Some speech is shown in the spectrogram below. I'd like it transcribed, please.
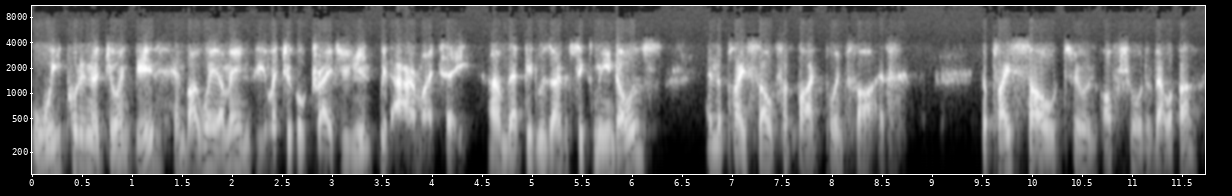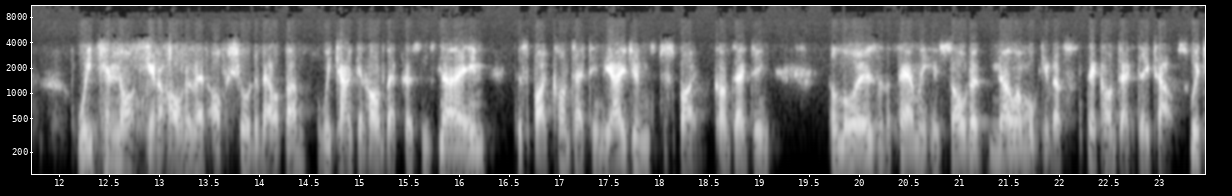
We put in a joint bid, and by we I mean the Electrical Trades Union with RMIT. Um, that bid was over $6 million, and the place sold for 5.5. The place sold to an offshore developer. We cannot get a hold of that offshore developer. We can't get hold of that person's name, despite contacting the agents, despite contacting the lawyers of the family who sold it, no one will give us their contact details, which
